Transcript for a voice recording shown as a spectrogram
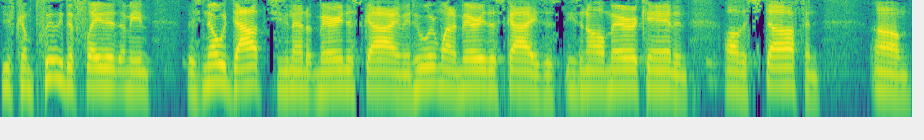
you've completely deflated. I mean, there's no doubt that she's going to end up marrying this guy. I mean, who wouldn't want to marry this guy? He's, just, he's an all American and all this stuff. And um,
